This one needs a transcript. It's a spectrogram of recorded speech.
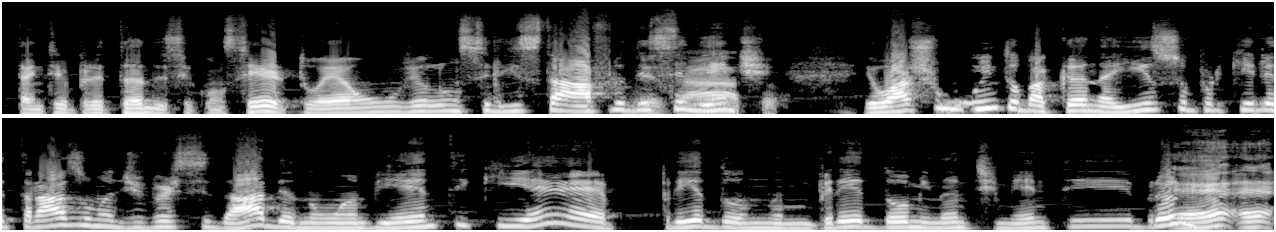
está interpretando esse concerto, é um violoncelista afrodescendente. Exato. Eu acho muito bacana isso porque ele traz uma diversidade num ambiente que é predominantemente branco. É, é,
